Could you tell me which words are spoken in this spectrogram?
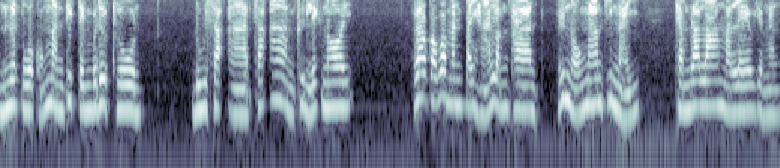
เนื้อตัวของมันที่เต็มไปด้วยโคลน ดูสะอาดสะอ้านขึ้นเล็กน้อย เรากับว่ามันไปหาลำธารหรือหนองน้ำที่ไหนชำระล้างมาแล้วอย่างนั้น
